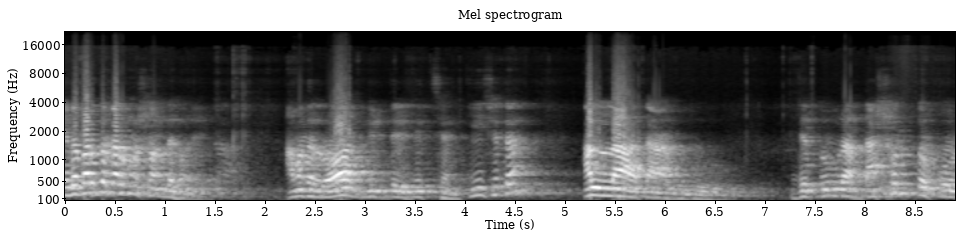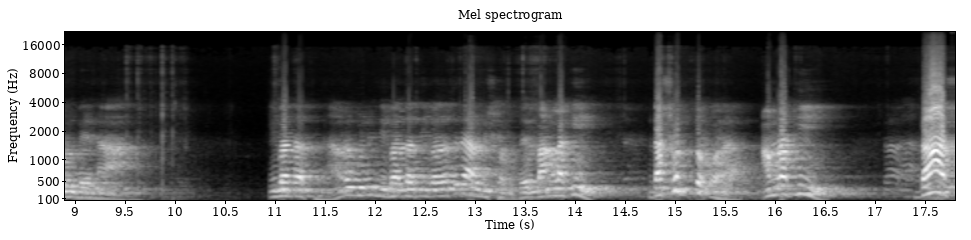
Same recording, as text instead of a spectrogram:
এ ব্যাপারে তো কার কোনো সন্দেহ নেই। আমাদের রব নির্দেশ দিচ্ছেন। কি সেটা? আল্লাহ তা'বুদু যে তোমরা দাসত্ব করবে না। ইবাদাত না, আমরা বলি ইবাদাত, ইবাদাতের আরবি শব্দ। বাংলা কি? দাসত্ব করা। আমরা কি? দাস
